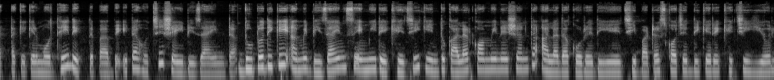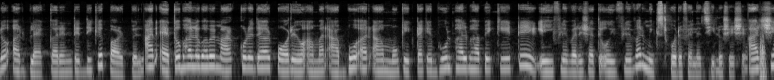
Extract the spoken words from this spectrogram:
একটা কেকের মধ্যেই দেখতে পাবে। এটা হচ্ছে সেই ডিজাইনটা দুটো দিকেই আমি ডিজাইন সেমই রেখেছি, কিন্তু কালার কম্বিনেশনটা আলাদা করে দিয়েছি। বাটারস্কচের দিকে রেখেছি ইয়েলো আর ব্ল্যাক কারেন্টের দিকে পার্পল আর এত ভালোভাবে মার্ক করে দেওয়ার পরেও আমার আব্বু আর আম্মু কেকটাকে ভুল ভালভাবে কেটে এই ফ্লেভারের সাথে ওই ফ্লেভার মিক্সড করে ফেলেছিল শেষে। আর সে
